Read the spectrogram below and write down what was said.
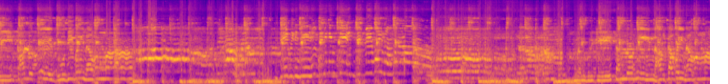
దొరసాని కాళ్ళుకే దూదివైనవమ్మా. నలుగురికి తల్లోని నాల్కవైనవమ్మా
